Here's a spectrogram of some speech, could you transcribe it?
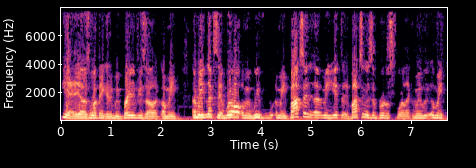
Yeah, yeah, it's one thing. 'cause, I mean, brain injuries are like. I mean, I mean, like I said, we're all. I mean, we've. I mean, boxing. I mean, you have to. Boxing is a brutal sport. Like, I mean, we, I mean,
